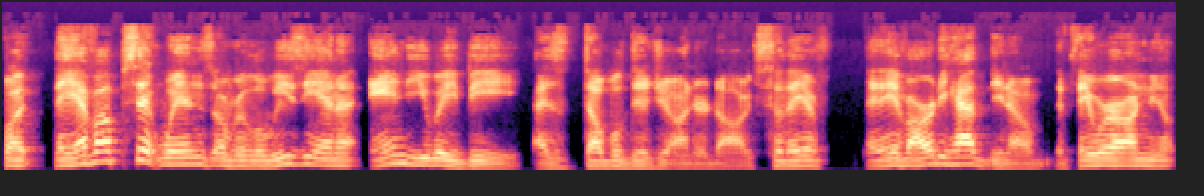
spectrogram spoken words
but they have upset wins over Louisiana and UAB as double digit underdogs. So they have they have already had, you know, if they were on the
